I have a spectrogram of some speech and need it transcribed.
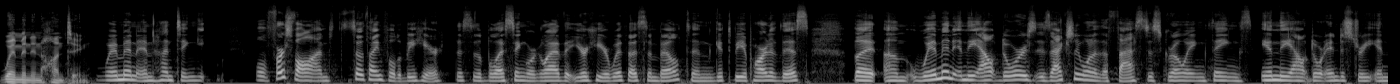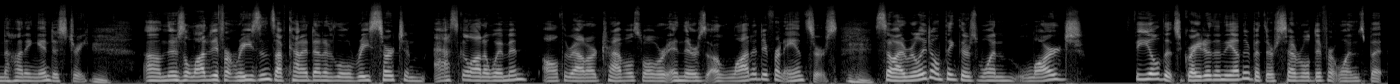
women in hunting. women in hunting. Well, first of all, I'm so thankful to be here. This is a blessing. We're glad that you're here with us in Belt and get to be a part of this. But um, women in the outdoors is actually one of the fastest growing things in the outdoor industry, in the hunting industry. Um, there's a lot of different reasons. I've kind of done a little research and asked a lot of women all throughout our travels while we're, in. there's a lot of different answers. So I really don't think there's one large field that's greater than the other, but there's several different ones. But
